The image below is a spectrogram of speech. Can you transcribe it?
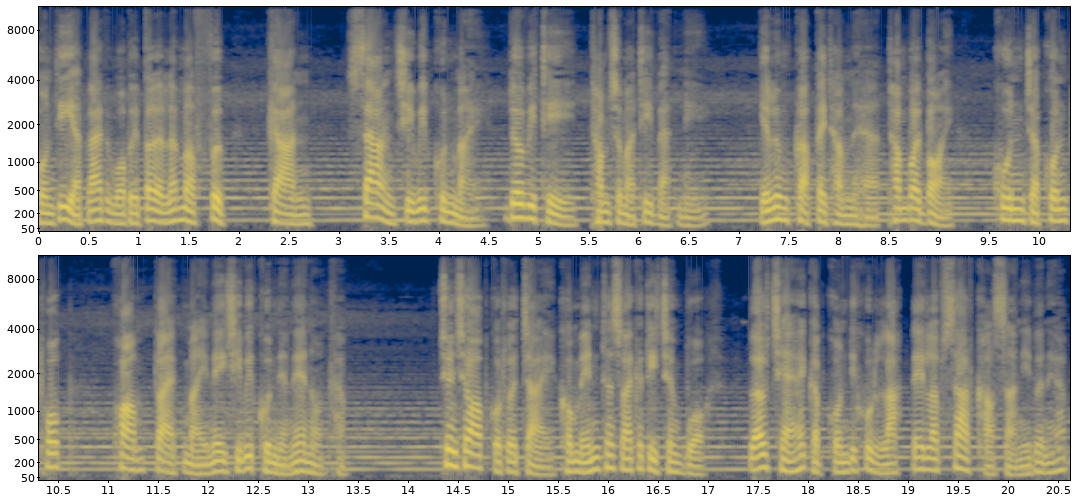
คนที่อยากได้เป็นวอลเปเปอร์แล้วมาฝึกการสร้างชีวิตคุณใหม่ ด้วยวิธีทำสมาธิแบบนี้ อย่าลืมกลับไปทำนะฮะทำบ่อยๆ คุณจะค้นพบความแปลกใหม่ในชีวิตคุณอย่างแน่นอนครับชื่นชอบกดหัวใจ คอมเมนต์ทัศนคติเชิงบวก แล้วแชร์ให้กับคนที่คุณรักได้รับทราบข่าวสารนี้ด้วยนะครับ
